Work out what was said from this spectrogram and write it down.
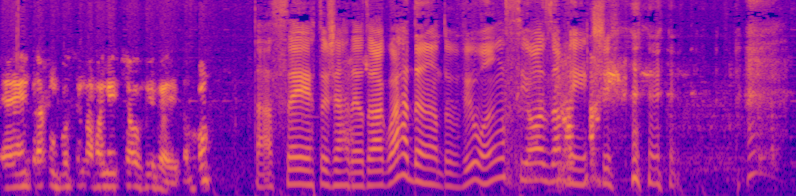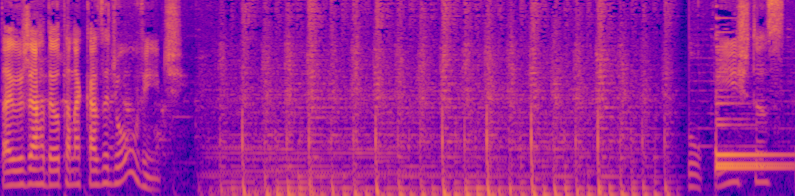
é, entrar com você novamente ao vivo aí, tá bom? Tá certo, Jardel. Tô aguardando, viu? Ansiosamente. tá aí o Jardel tá na casa de um ouvinte. Golpistas.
